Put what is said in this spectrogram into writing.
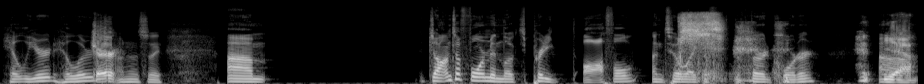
Hilliard, Hilliard. Sure. I don't know say. Um, D'Onta Foreman looked pretty awful until like the, the third quarter. Um, Yeah.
